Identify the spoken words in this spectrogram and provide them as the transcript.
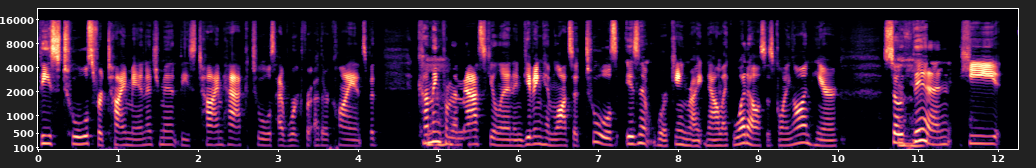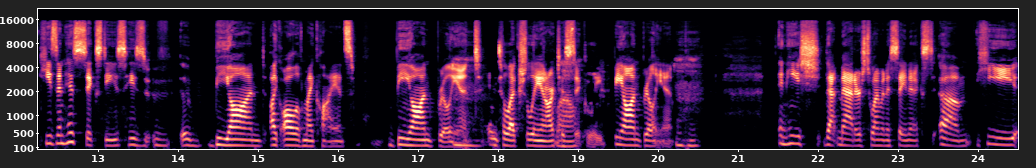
these tools for time management these time hack tools have worked for other clients but coming mm-hmm. from the masculine and giving him lots of tools isn't working right now like what else is going on here so mm-hmm. then he he's in his 60s he's uh, beyond like all of my clients beyond brilliant mm intellectually and artistically wow. beyond brilliant mm-hmm. and he sh- that matters to what i'm going to say next um, he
